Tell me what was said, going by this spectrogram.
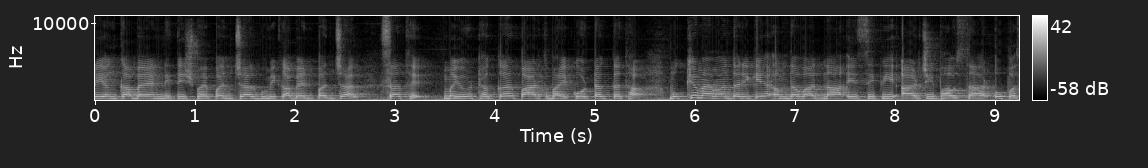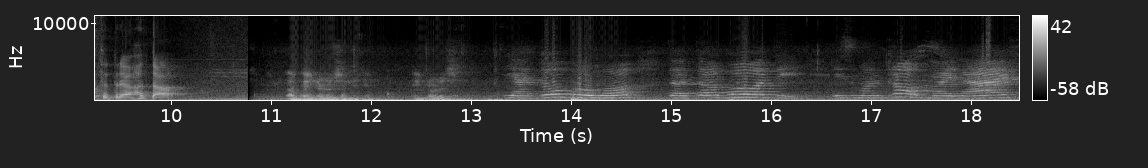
પ્રિયંકાબેન, નીતિશભાઈ પંચાલ, ભૂમિકાબેન પંચાલ સાથે મયુર ઠક્કર, પાર્થભાઈ પીએસઆઈ કોટક તથા મુખ્ય મહેમાન તરીકે અમદાવાદના એસીપી આરજી ભાવસાર ઉપસ્થિત રહ્યા હતા આપકા ઇન્ટ્રોડક્શન દીજીએ ઇન્ટ્રોડક્શન યા તો ભવ તથા ભવતી is mantra of my life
